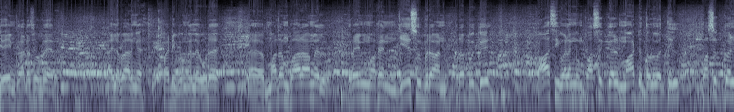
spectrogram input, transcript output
இதையும் காட்ட சொல்கிறார் அதில் பாருங்க பட்டி பொங்கலில் கூட மதம் பாராமல் இறைமகன் ஜேசுபிரான் பிறப்புக்கு ஆசி வழங்கும் பசுக்கள் மாட்டு தொழுவத்தில் பசுக்கள்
